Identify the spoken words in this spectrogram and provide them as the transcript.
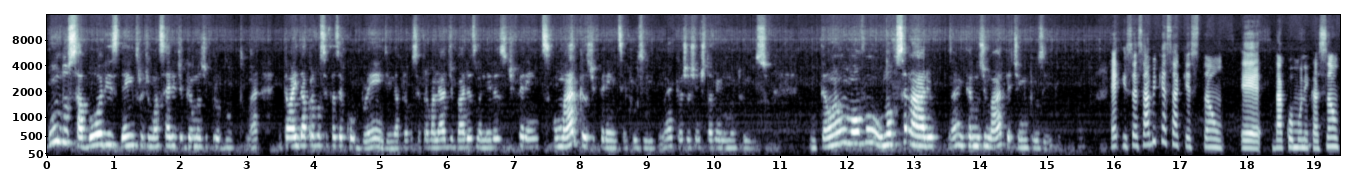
um dos sabores dentro de uma série de gamas de produto, né? Então aí dá para você fazer co-branding, dá para você trabalhar de várias maneiras diferentes, com marcas diferentes, inclusive, né? Que hoje a gente está vendo muito isso. Então, é um novo, um novo cenário, né, em termos de marketing, inclusive. É, e você sabe que essa questão é, da comunicação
